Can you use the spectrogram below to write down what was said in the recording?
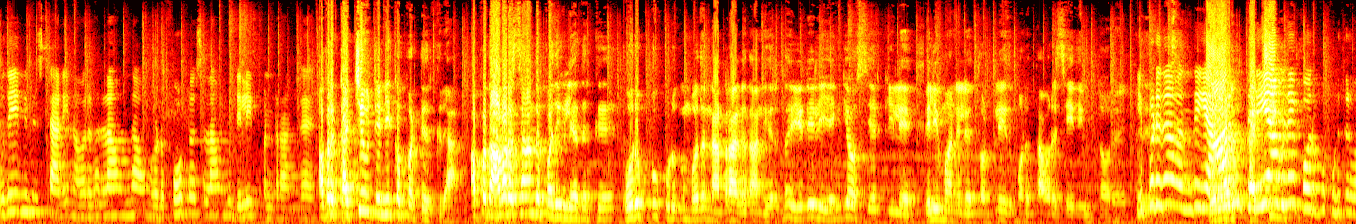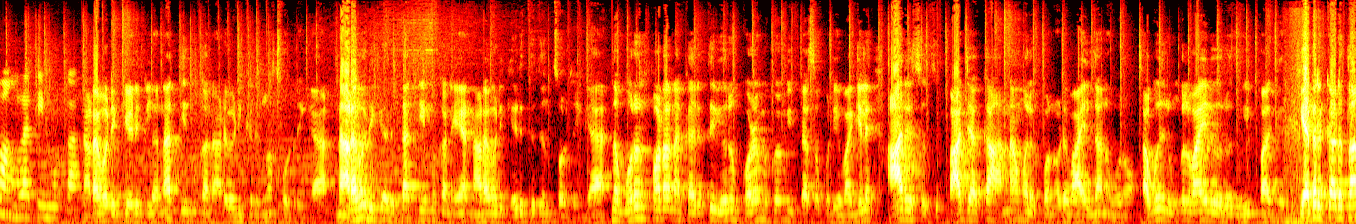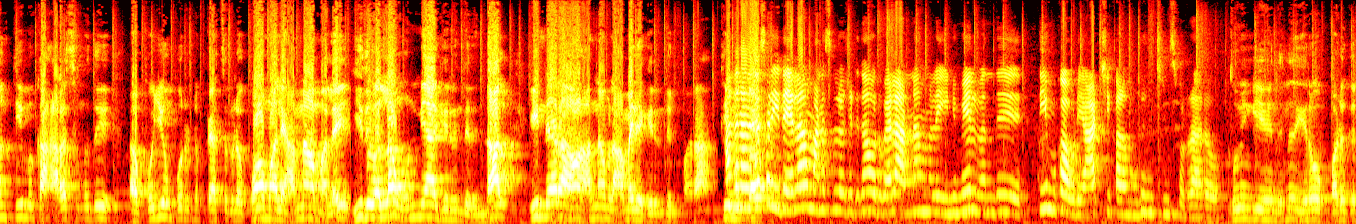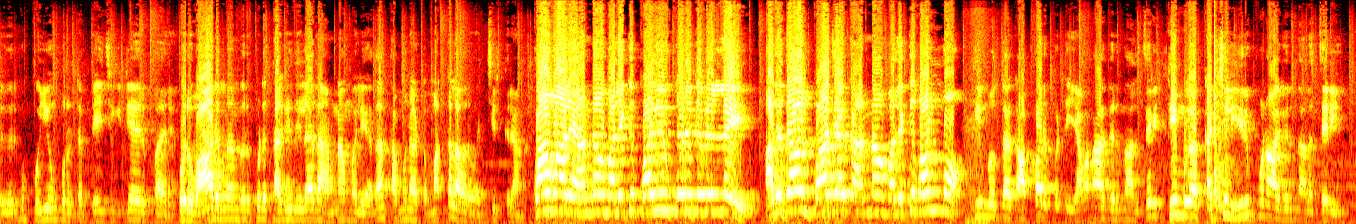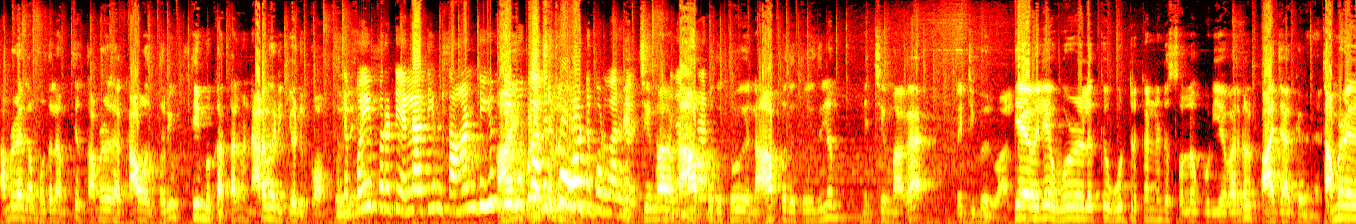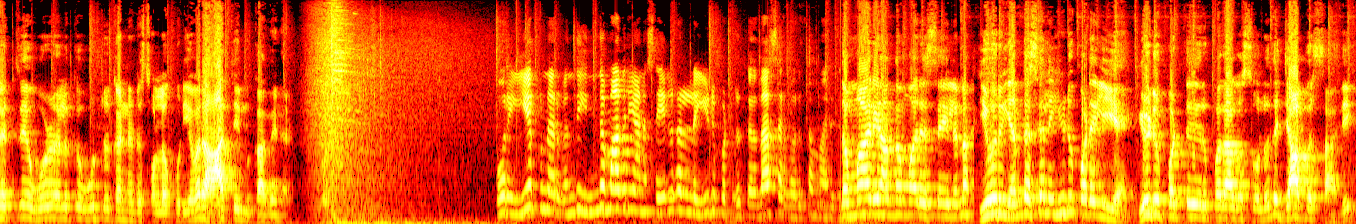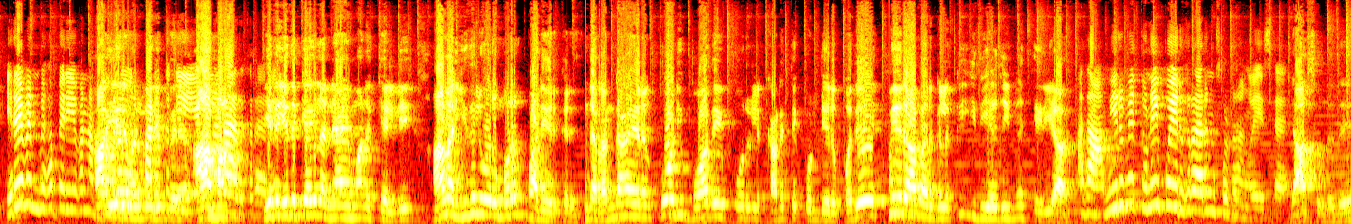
உதயநிதி ஸ்டாலின் அவர்கள்லாம் வந்து அவங்களோட போட்டோஸ் எல்லாம் வந்து டெலீட் பண்றாங்க. அவர் கட்சி விட்டு நீக்கப்பட்டு இருக்கிறார் அப்போது அவரை சார்ந்த பதிவுகள் எதற்கு? பொறுப்பு கொடுக்கும்போது நன்றாக தான் இருந்தார் இடையில எங்கேயோ சேர்க்கையிலே வெளிமாநில தொட்டில் இது போல தவறு செய்து விட்டவர். இப்படிதான் வந்து யாரும் தெரியாமலே பொறுப்பு கொடுத்துருவாங்களா திமுக? நடவடிக்கை எடுக்கலன்னா திமுக நடவடிக்கை எடுக்கணும்னு சொல்றீங்க. நடவடிக்கை எடுத்தா திமுக ஏன் நடவடிக்கை எடுத்ததுன்னு சொல்றீங்க? இந்த முரண்பாடான கருத்து வெறும் குழம்பு குழம்பி பேசக்கூடிய வகையில ஆர்எஸ்எஸ் பாஜக அண்ணாமலை பொண்ணுடைய வாயில் தான் வரும். சகோதரி உங்கள் வாயில் வருவது விப்பாக இருக்கு. எதற்கு அடுத்தாலும் திமுக அரசு மீது பொய்யும் பொருட்டு பேசக்கூடிய கோமாளி அண்ணாமலை இதுவெல்லாம் உண்மையாக இருந்திருந்தால் இந்நேரம் அண்ணாமலை அமைதியாக இருந்திருப்பாரா? அதனால சார் இதெல்லாம் மனசுல வச்சுட்டு தான் ஒருவேளை அண்ணாமலை இனிமேல் வந்து திமுகவுடைய ஆட்சி காலம் முடிஞ்சுன்னு சொல்றாரோ? தூங்கி எழுந்திருந்து இரவு படுக்கிற வரைக்கும் பொய்யும் பொருட்ட பேசிக்கிட்டே இருப்பாரு. ஒரு வார்டு மெம்பர் கூட தகுதி இல்லாத அண்ணாமலையா தான் தமிழ்நாட்டு மக்கள் அவரை வச்சிருக்கிறாங்க. கோமாளி அண்ணாமலைக்கு பதிவு கொடுக்கவில்லை. அதுதான் பாஜக அண்ணாமலைக்கு வன்மம். திமுக அப்பாற்பட்டு எவனாக இருந்தாலும் சரி திமுக கட்சியில் இருப்பனாக இருந்தாலும் சரி தமிழக முதலமைச்சர் தமிழக காவல்துறையும் திமுக தலைமை நடவடிக்கை இந்த எடுக்கும் பொய் புரட்டு எல்லாத்தையும் தாண்டியும் சொல்லுங்க. ஓட்டு போடுவார்கள் நிச்சயமாக? நாற்பது தொகுதி நாற்பது தொகுதியிலும் நிச்சயமாக வெற்றி பெறுவார் இந்தியாவிலே ஊழலுக்கு ஊற்றுக்கண் என்று சொல்லக்கூடியவர்கள் பாஜகவினர் தமிழகத்திலே ஊழலுக்கு ஊற்றுக்கண் என்று சொல்லக்கூடியவர் அதிமுகவினர் ஒரு இயக்குனர் வந்து இந்த மாதிரியான செயல்கள்ல ஈடுபட்டு இருக்கிறதா சார் வருத்தமா இருக்கு? இந்த மாதிரி அந்த மாதிரி செய்யலன்னா இவர் எந்த செயலும் ஈடுபடலையே. ஈடுபட்டு இருப்பதாக சொல்வது ஜாபர் சாதி. இறைவன் மிகப்பெரியவன் இறைவன் மிகப்பெரிய- ஆமா. இது இது கையில நியாயமான கேள்வி. ஆனால் இதில் ஒரு முரண்பாடு இருக்கிறது. இந்த ரெண்டாயிரம் கோடி போதைப் பொருள் கடத்தி கொண்டிருப்பது அமீர் அவர்களுக்கு இது எதுவுமே தெரியாது. அது அமீருமே துணை போயிருக்கிறாருன்னு சொல்றாங்களே சார். யார் சொல்லுது?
